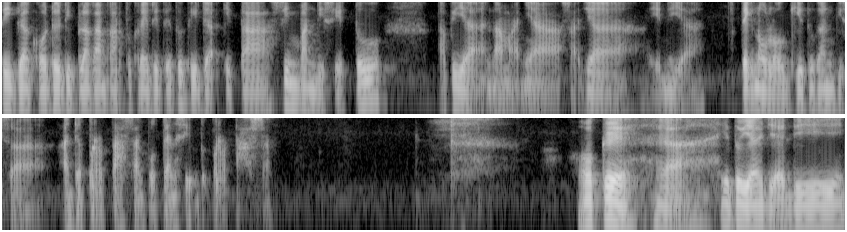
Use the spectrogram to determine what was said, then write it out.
tiga kode di belakang kartu kredit itu tidak kita simpan di situ, tapi ya namanya saja ini ya teknologi itu kan bisa ada peretasan potensi untuk peretasan. Oke, ya itu ya. Jadi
